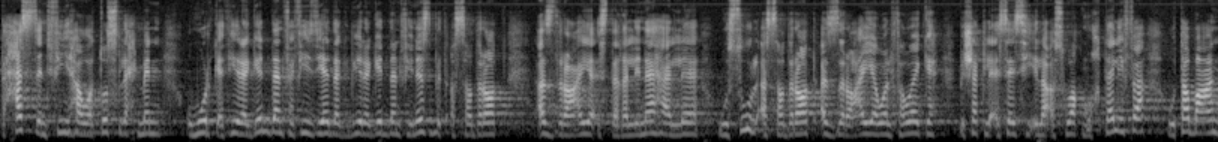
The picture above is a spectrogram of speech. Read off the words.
تحسن فيها وتصلح من أمور كثيرة جدا ففي زيادة كبيرة جدا في نسبة الصادرات الزراعية استغليناها لوصول الصادرات الزراعية والفواكه بشكل أساسي إلى أسواق مختلفة. وطبعا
